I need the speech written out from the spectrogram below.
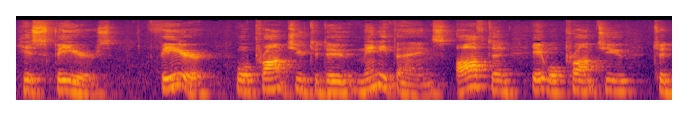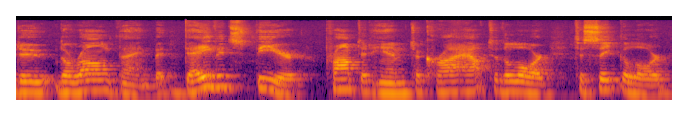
his fears. Fear will prompt you to do many things. Often it will prompt you to do the wrong thing. But David's fear prompted him to cry out to the Lord, to seek the Lord.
